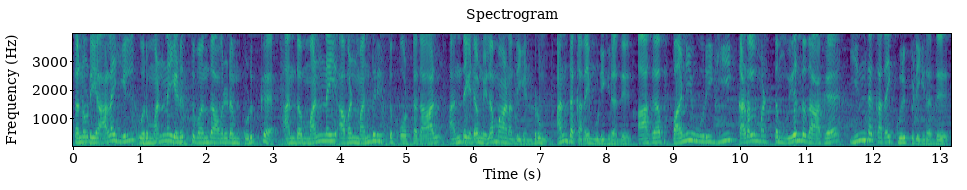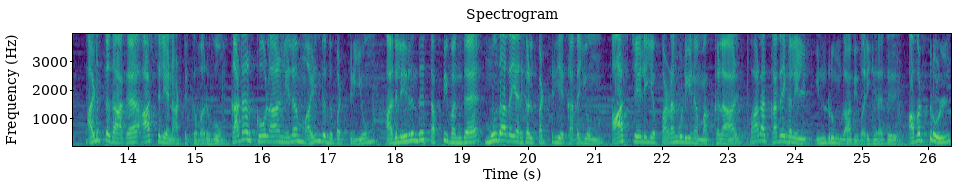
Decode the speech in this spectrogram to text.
தன்னுடைய அலையில் ஒரு மண்ணை எடுத்து வந்து அவனிடம் கொடுக்க அந்த மண்ணை அவன் மந்திரித்து போட்டதால் அந்த இடம் நிலமானது என்றும் அந்த கதை முடிகிறது. ஆக பனி உருகி கடல் மட்டம் உயர்ந்ததாக இந்த கதை குறிப்பிடுகிறது. அடுத்ததாக ஆஸ்திரேலிய நாட்டுக்கு வருவோம். கடற்கோளால் நிலம் அழிந்தது பற்றியும் அதிலிருந்து தப்பி வந்த மூதாதையர்கள் பற்றிய கதையும் ஆஸ்திரேலிய பழங்குடியின மக்களால் பல கதைகளில் இன்றும் உலாவி வருகிறது. அவற்றுள்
